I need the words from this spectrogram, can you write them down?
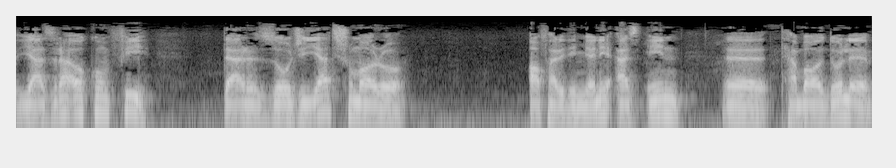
یزرعکم فی در زوجیت شما رو آفریدیم. یعنی از این تبادل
